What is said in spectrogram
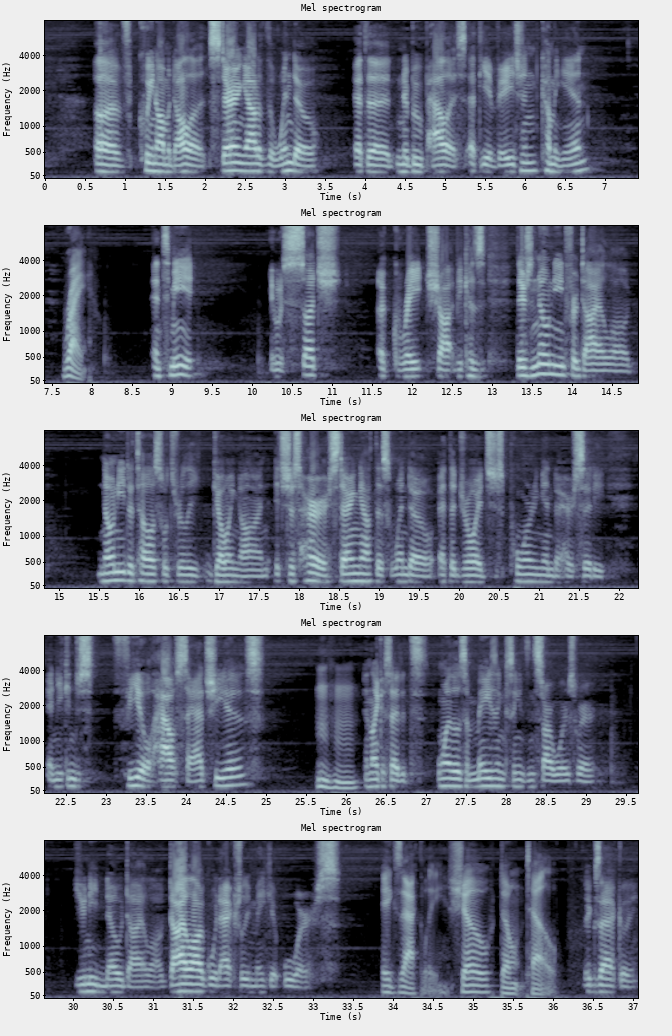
of Queen Amidala staring out of the window at the Naboo palace at the invasion coming in. Right. And to me, it was such a great shot because there's no need for dialogue, no need to tell us what's really going on. It's just her staring out this window at the droids just pouring into her city, and you can just feel how sad she is. Mm-hmm. And like I said, it's one of those amazing scenes in Star Wars where you need no dialogue. Dialogue would actually make it worse. Exactly. Show, don't tell. Exactly.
